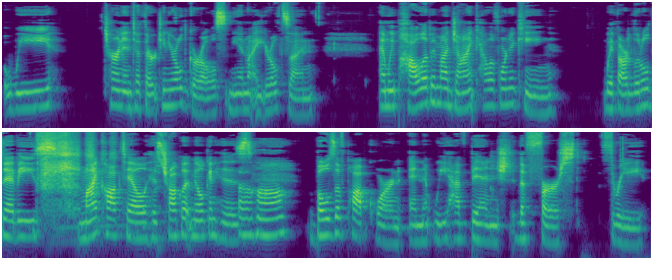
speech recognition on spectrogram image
we turn into 13 year old girls, me and my eight year old son, and we pile up in my giant California King with our little Debbie's, my cocktail, his chocolate milk, and his uh huh. bowls of popcorn. And we have binged the first three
